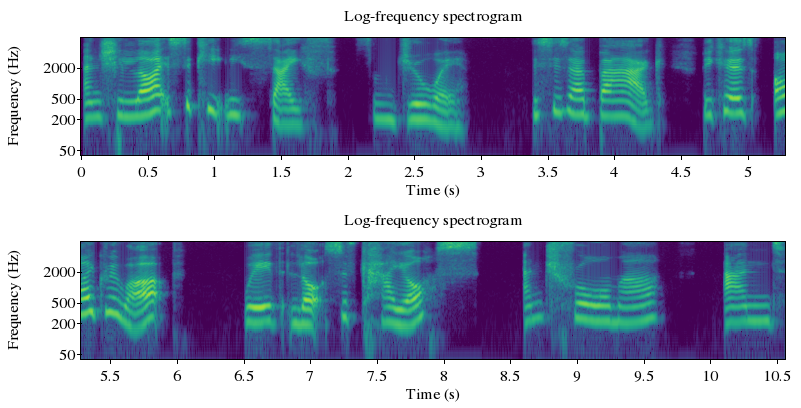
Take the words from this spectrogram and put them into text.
and she likes to keep me safe from joy. This is her bag because I grew up with lots of chaos and trauma and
